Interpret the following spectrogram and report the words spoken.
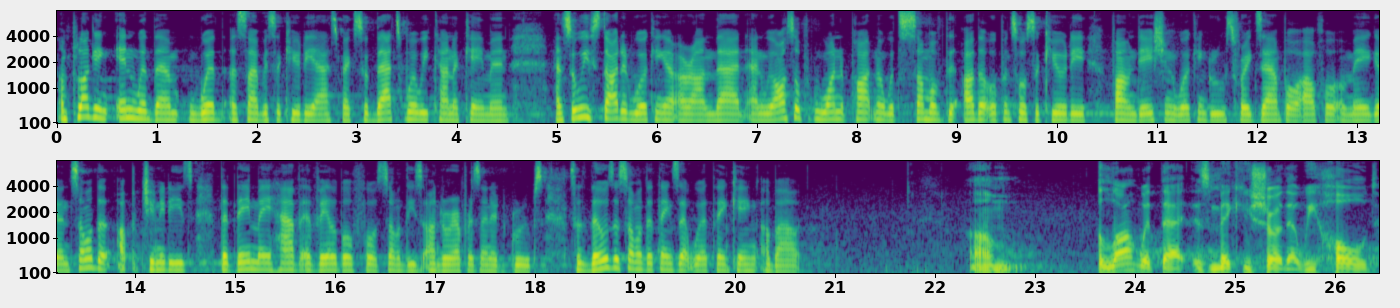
I'm plugging in with them with a cybersecurity aspect. So that's where we kind of came in. And so we've started working around that. And we also want to partner with some of the other open source security foundation working groups, for example, Alpha Omega, and some of the opportunities that they may have available for some of these underrepresented groups. So those are some of the things that we're thinking about. Um, along with that is making sure that we hold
